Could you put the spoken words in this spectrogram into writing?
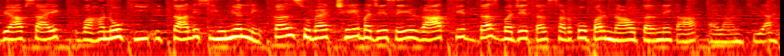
व्यावसायिक वाहनों की 41 यूनियन ने कल सुबह 6 बजे से रात के 10 बजे तक सड़कों पर न उतरने का ऐलान किया है।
